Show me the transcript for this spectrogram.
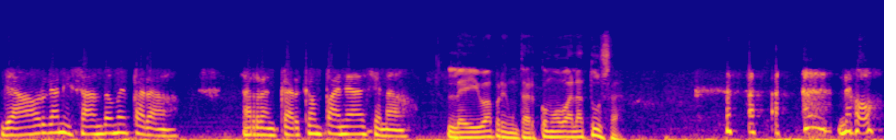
Ya organizándome para arrancar campaña de Senado. Le iba a preguntar cómo va la Tusa. No,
